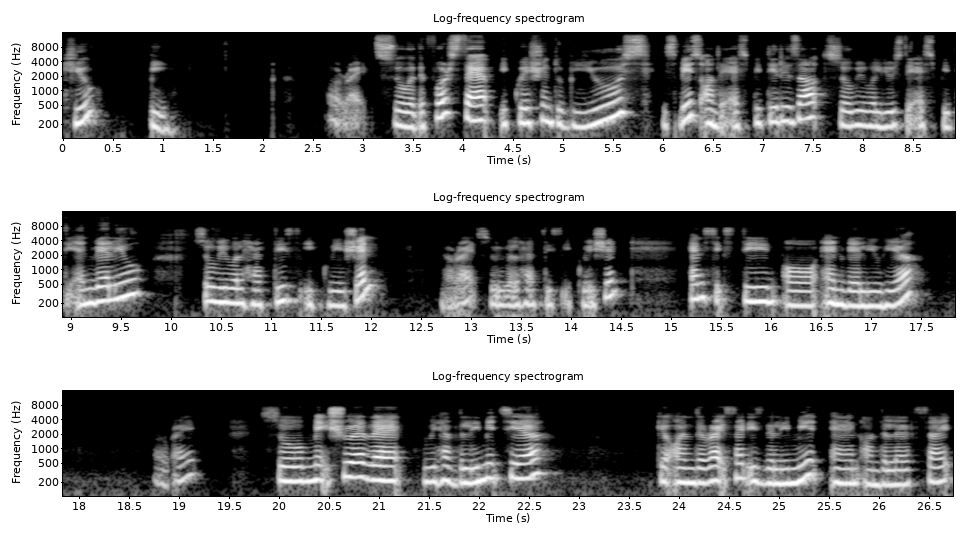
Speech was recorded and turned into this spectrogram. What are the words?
QP. Alright, so the first step equation to be used is based on the SPT result. So we will use the SPTN value. So we will have this equation. Alright, so we will have this equation. N60 or N value here. Alright. So make sure that we have the limits here. Okay, on the right side is the limit and on the left side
